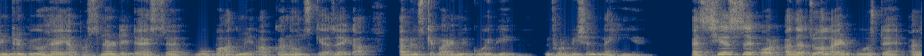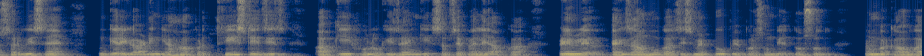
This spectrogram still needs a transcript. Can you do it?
इंटरव्यू है या पर्सनैलिटी टेस्ट है, वो बाद में आपका अनाउंस किया जाएगा। अभी उसके बारे में कोई भी इंफॉर्मेशन नहीं है। एस और अदर जो अलाइड पोस्ट हैं सर्विस हैं, उनके रिगार्डिंग यहाँ पर थ्री स्टेजेस आपकी फॉलो की जाएँगी। सबसे पहले आपका प्रीमियम एग्ज़ाम होगा, जिसमें टू पेपर्स होंगे 200 नंबर का होगा।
